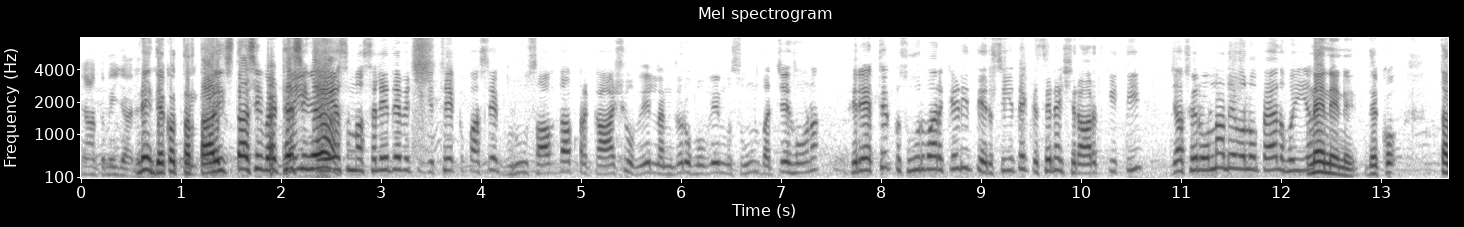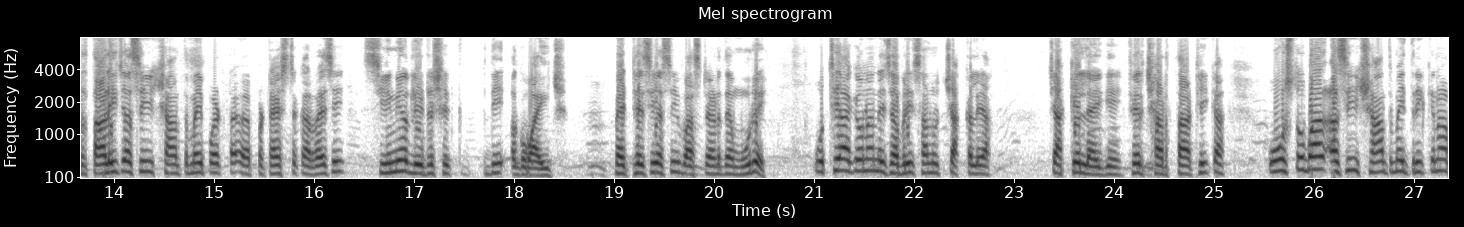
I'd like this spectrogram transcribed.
ਸ਼ਾਂਤਮਈ ਜਾ ਰਹੀ। ਨਹੀਂ ਦੇਖੋ 43 ਚ ਤਾਂ ਅਸੀਂ ਬੈਠੇ ਸੀਗੇ ਨਹੀਂ, ਨਾ। ਇਸ ਮਸਲੇ ਦੇ ਵਿੱਚ ਜਿੱਥੇ ਇੱਕ ਪਾਸੇ ਗੁਰੂ ਸਾਹਿਬ ਦਾ ਪ੍ਰਕਾਸ਼ ਹੋਵੇ ਲੰਗਰ ਹੋਵੇ ਮਾਸੂਮ ਬੱਚੇ ਹੋਣ ਫਿਰ ਇੱਥੇ ਕਸੂਰਵਾਰ ਕਿਹੜੀ ਧਿਰ ਸੀ ਤੇ ਕਿਸੇ ਨੇ ਸ਼ਰਾਰਤ ਕੀਤੀ ਜਾਂ ਫਿਰ ਉਹਨਾਂ ਦੇ ਵੱਲੋਂ ਪਹਿਲ ਹੋਈ ਆ? ਨਹੀਂ ਨਹੀਂ ਨਹੀਂ ਦੇਖੋ 43 ਚ ਅਸੀਂ ਸ਼ਾਂਤਮਈ ਪ੍ਰੋਟੈਸਟ ਕਰ ਰਹੇ ਸੀ ਸੀਨੀਅਰ ਲੀਡਰਸ਼ਿਪ ਦੀ ਅਗਵਾਈ ਚ ਬੈਠੇ ਸੀ ਅਸੀਂ ਬੱਸ ਸਟੈਂਡ ਦੇ ਮੂਹਰੇ। ਉੱਥੇ ਆ ਕੇ ਉਹਨਾਂ ਨੇ ਜਬਰੀ ਸਾਨੂੰ ਚੱਕ ਲਿਆ। ਚੱਕ ਕੇ ਲੈ ਗਏ, ਫਿਰ ਛੱਡਤਾ, ਠੀਕ ਆ। ਉਸ ਤੋਂ ਬਾਅਦ ਅਸੀਂ ਸ਼ਾਂਤਮਈ ਤਰੀਕੇ ਨਾਲ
